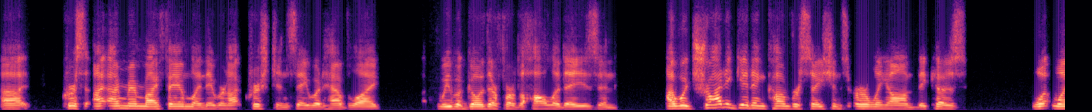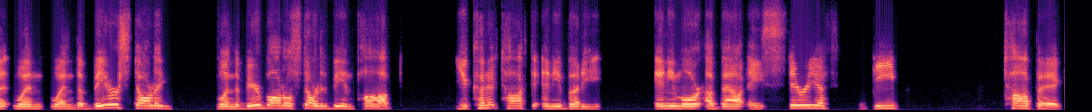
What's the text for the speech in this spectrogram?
Uh, Chris, I, I remember my family, and they were not Christians. They would have like, we would go there for the holidays, and I would try to get in conversations early on because when when when the beer started when the beer bottle started being popped, you couldn't talk to anybody anymore about a serious, deep topic.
